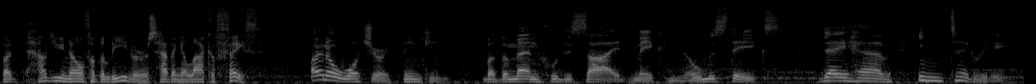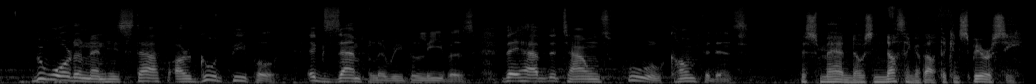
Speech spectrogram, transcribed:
But how do you know if a believer is having a lack of faith? I know what you're thinking, but the men who decide make no mistakes. They have integrity. The warden and his staff are good people, exemplary believers. They have the town's full confidence. This man knows nothing about the conspiracy,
